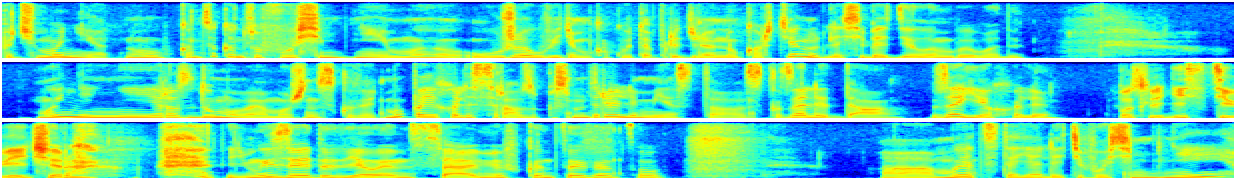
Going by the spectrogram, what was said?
почему нет? Ну, в конце концов, 8 дней, мы уже увидим какую-то определенную картину, для себя сделаем выводы. Мы не, не раздумывая, можно сказать. Мы поехали сразу, посмотрели место, сказали «да», заехали после 10 вечера. Мы все это делаем сами, в конце концов. А, мы отстояли эти 8 дней,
